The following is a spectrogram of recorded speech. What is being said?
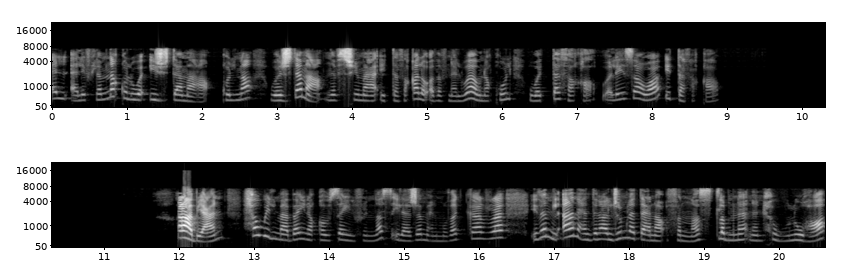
الألف. لم نقل واجتمع. قلنا واجتمع. نفس الشيء مع اتفق. لو أضفنا الواو نقول واتفق وليس واتفق. رابعا حول ما بين قوسين في النص إلى جمع المذكر. إذا الآن عندنا الجملة تاعنا في النص طلبنا نحولوها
